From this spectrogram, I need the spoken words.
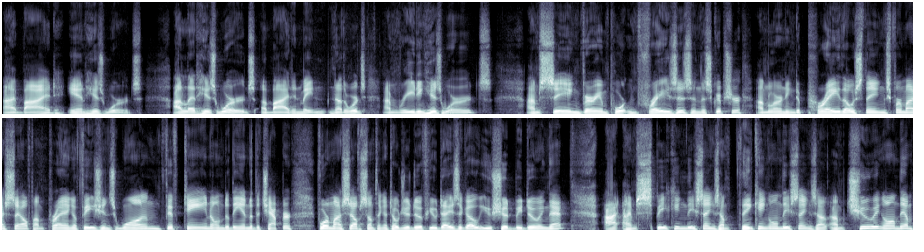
I abide in His words. I let His words abide in me. In other words, I'm reading His words. I'm seeing very important phrases in the scripture. I'm learning to pray those things for myself. I'm praying Ephesians 1 15 on to the end of the chapter for myself, something I told you to do a few days ago. You should be doing that. I, am speaking these things. I'm thinking on these things. I'm, I'm chewing on them.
